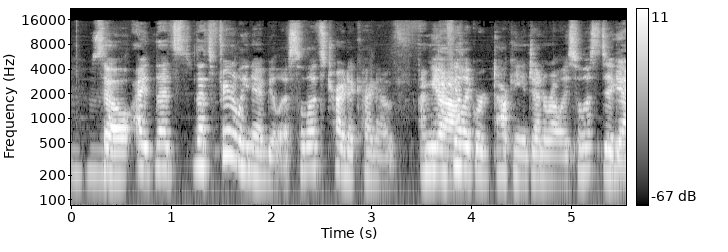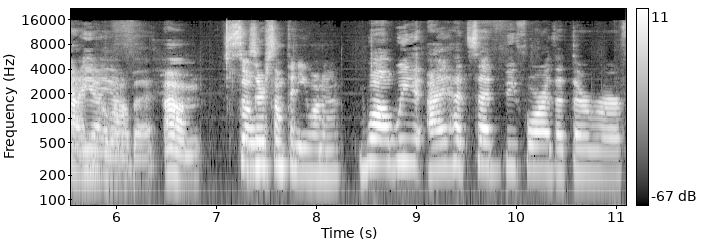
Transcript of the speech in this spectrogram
Mhm. So I that's that's fairly nebulous. So let's try to kind of I mean I feel like we're talking in generally, so let's dig Yeah, in yeah, a yeah. little bit. Um so is there something you wanna Well, we I had said before that there were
